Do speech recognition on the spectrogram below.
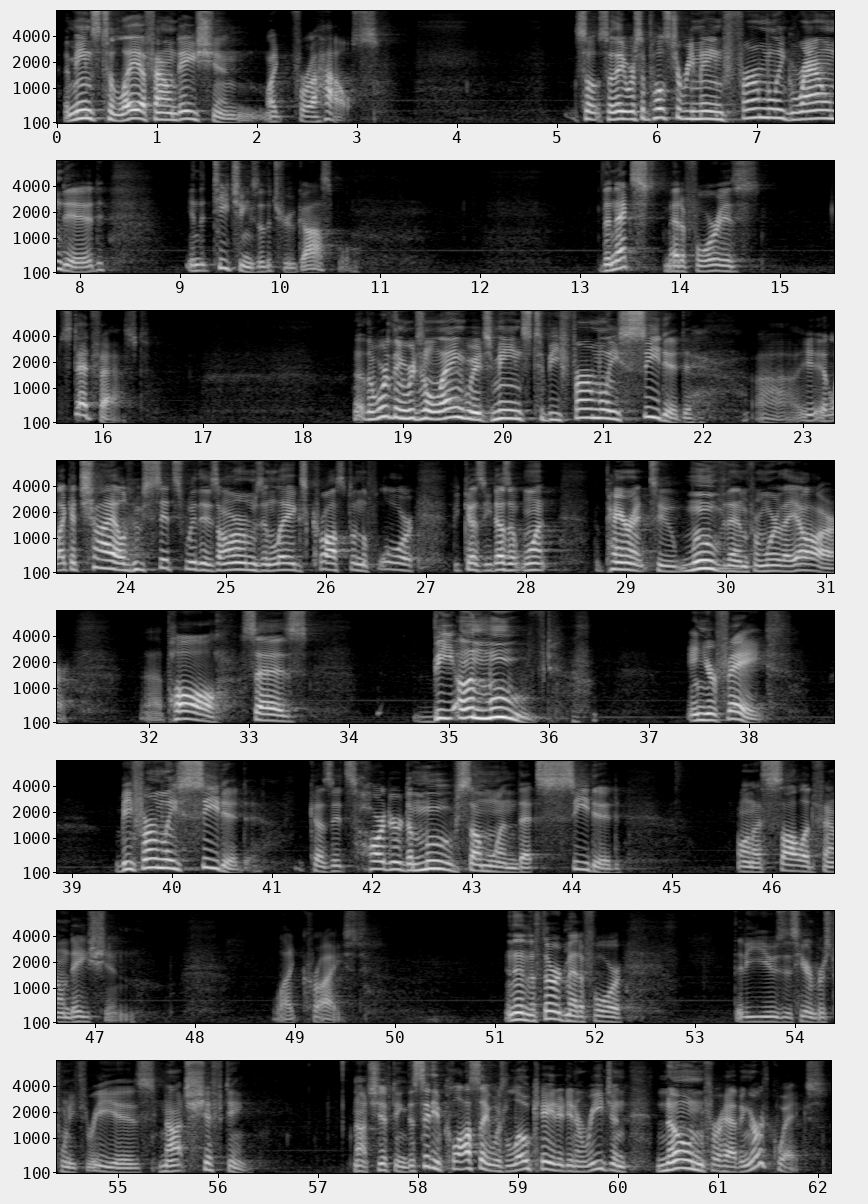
It means to lay a foundation, like for a house. So, so they were supposed to remain firmly grounded in the teachings of the true gospel. The next metaphor is steadfast. The word in the original language means to be firmly seated, uh, like a child who sits with his arms and legs crossed on the floor because he doesn't want the parent to move them from where they are. Uh, Paul says, be unmoved in your faith. Be firmly seated, because it's harder to move someone that's seated on a solid foundation like Christ. And then the third metaphor that he uses here in verse 23 is not shifting. Not shifting. The city of Colossae was located in a region known for having earthquakes.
